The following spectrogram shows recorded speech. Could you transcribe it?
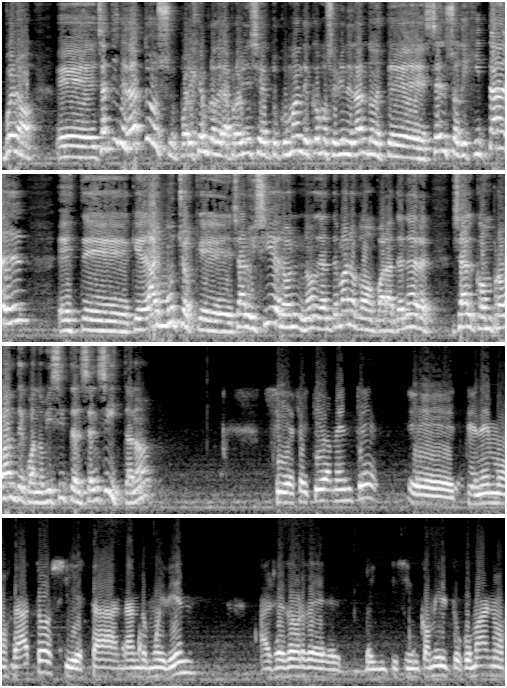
Bueno, eh, ¿ya tiene datos, por ejemplo, de la provincia de Tucumán de cómo se viene dando este censo digital? Este, que hay muchos que ya lo hicieron, ¿no? De antemano, como para tener ya el comprobante cuando visite el censista, ¿no? Sí, efectivamente, eh, tenemos datos y está andando muy bien. Alrededor de 25.000 tucumanos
